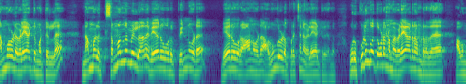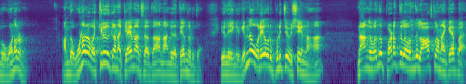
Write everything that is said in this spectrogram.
நம்மளோட விளையாட்டு மட்டும் இல்லை நம்மளுக்கு சம்மந்தம் இல்லாத வேற ஒரு பெண்ணோட வேற ஒரு ஆணோட அவங்களோட பிரச்சனை விளையாட்டு. அந்த ஒரு குடும்பத்தோட நம்ம விளையாடுறோன்றத அவங்க உணரணும். அந்த உணர வைக்கிறதுக்கான கிளைமேக்ஸாக தான் நாங்கள் இதை தேர்ந்தெடுத்தோம். இதில் எங்களுக்கு என்ன ஒரே ஒரு பிடிச்ச விஷயம்னா நாங்கள் வந்து படத்தில் வந்து லாஸ்ட்டில் நான் கேட்பேன்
